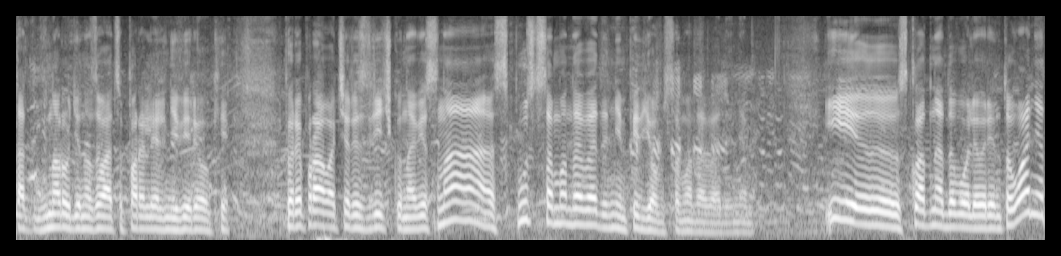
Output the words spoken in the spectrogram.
так в народі називаються паралельні вірьовки. Переправа через річку Навісна, спуск самонаведенням, підйом самонаведенням. І е, складне доволі орієнтування.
